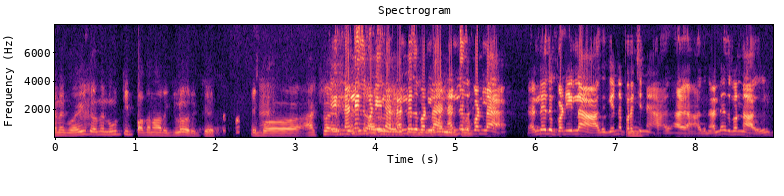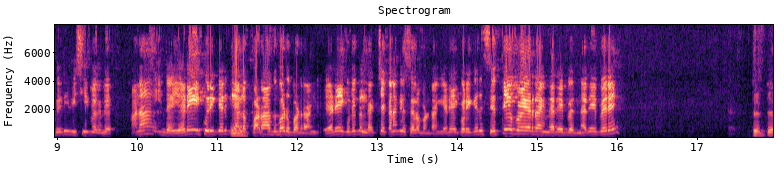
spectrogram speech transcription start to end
எனக்கு வெயிட் வந்து நூத்தி பதினாறு கிலோ இருக்கு. இப்போ நல்லது பண்ணிடலாம் நல்லது பண்ணலாம் நல்லது பண்ணலாம். நல்லது பண்ணிடலாம். அதுக்கு என்ன பிரச்சனை? அது நல்லது பண்ணா அது ஒரு பெரிய விஷயமே கிடையாது. ஆனா இந்த எடையை குறைக்கிறதுக்கு எல்லாம் படாத பாடு படுறாங்க. எடையை குறைக்க லட்சக்கணக்கில் செலவு பண்றாங்க. எடையை குறைக்கிறது செத்தே போயிடுறாங்க நிறைய பேர். நிறைய பேர்? செத்தே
